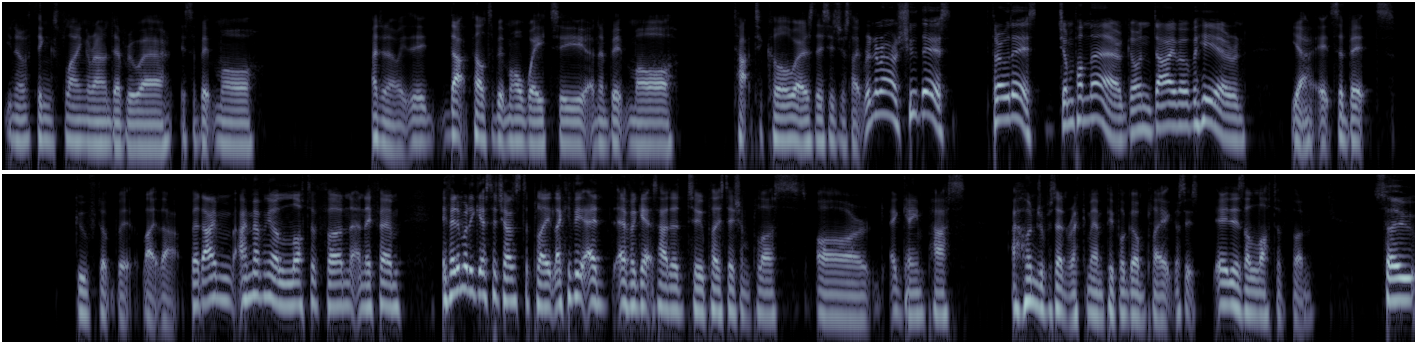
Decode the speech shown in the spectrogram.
you know, things flying around everywhere. It's a bit more. I don't know. It, it, that felt a bit more weighty and a bit more tactical, whereas this is just like run around, shoot this, throw this, jump on there, go and dive over here, and yeah, it's a bit goofed up bit like that. But I'm I'm having a lot of fun, and if um if anybody gets a chance to play, like if it ed- ever gets added to PlayStation Plus or a Game Pass, I hundred percent recommend people go and play it because it's it is a lot of fun. So,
